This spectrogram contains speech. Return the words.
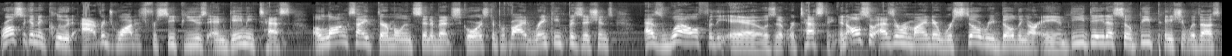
we're also going to include average wattage for CPUs and gaming tests alongside thermal and Cinebench scores to provide ranking positions as well for the AIOs that we're testing. And also, as a reminder, we're still rebuilding our AMD data, so be patient with us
